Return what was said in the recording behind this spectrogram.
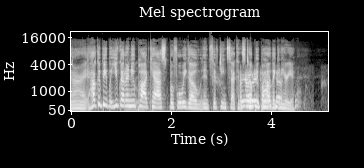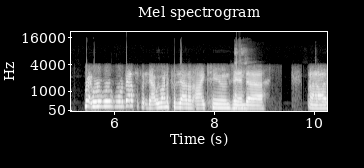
All right. How can people? You've got a new podcast. Before we go, in 15 seconds, tell a new people how they can hear you. Right, we're, we're we're about to put it out. We want to put it out on iTunes and uh, uh,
